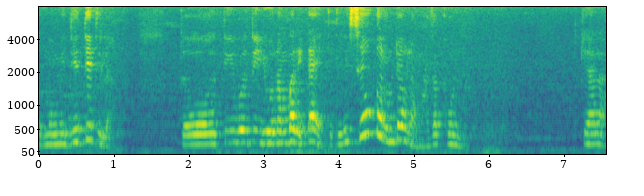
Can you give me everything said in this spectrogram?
तर मग मी देते तिला. तर ती बोलते यो नंबर आहे काय? तर तिने सेव्ह करून ठेवला माझा फोन केला.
